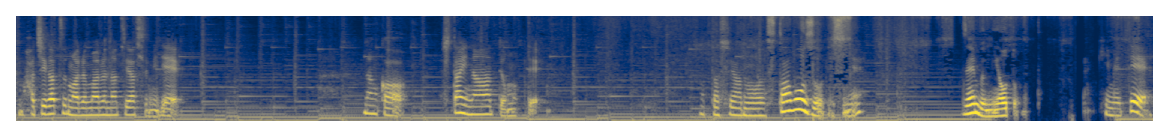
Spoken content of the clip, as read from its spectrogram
8月まるまる夏休みで、なんか、したいなって思って。私、あの、スター・ウォーズをですね、全部見ようと思って。決めて、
